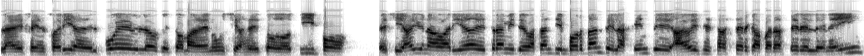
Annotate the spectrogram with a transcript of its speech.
la Defensoría del Pueblo, que toma denuncias de todo tipo. Es decir, hay una variedad de trámites bastante importante, la gente a veces se acerca para hacer el DNI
